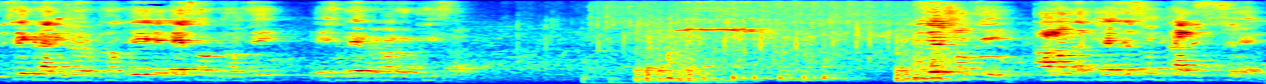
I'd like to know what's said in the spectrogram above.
Je sais que la région est représentée, les maires sont représentés, et je voudrais vraiment leur dire ça. Plusieurs chantiers allant de la finalisation du cadre institutionnel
